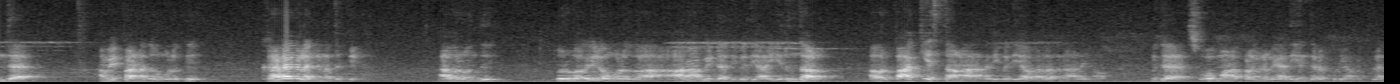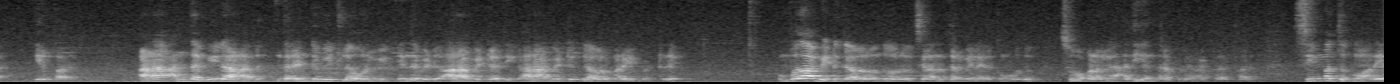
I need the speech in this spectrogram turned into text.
இந்த அமைப்பானது உங்களுக்கு கடக லக்னத்துக்கு. அவர் வந்து ஒரு வகையில் உங்களுக்கு ஆறாம் வீட்டு அதிபதியாக இருந்தாலும் அவர் பாகிஸ்தான அதிபதியாக வர்றதுனாலையும் மிக சுபமான பலன்களை அதிகம் தரக்கூடிய அமைப்பில் இருப்பார். ஆனால் அந்த வீடானது இந்த ரெண்டு வீட்டில் ஒரு வீ எந்த வீடு? ஆறாம் வீட்டு அதி ஆறாம் வீட்டுக்கு அவர் மறைவு பெற்று ஒன்பதாம் வீட்டுக்கு அவர் வந்து ஒரு சிறந்த தன்மையில் இருக்கும்போது சுப பலன்களை அதிகம் தரக்கூடிய அமைப்பில் இருப்பார். சிம்மத்துக்கும் அதே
